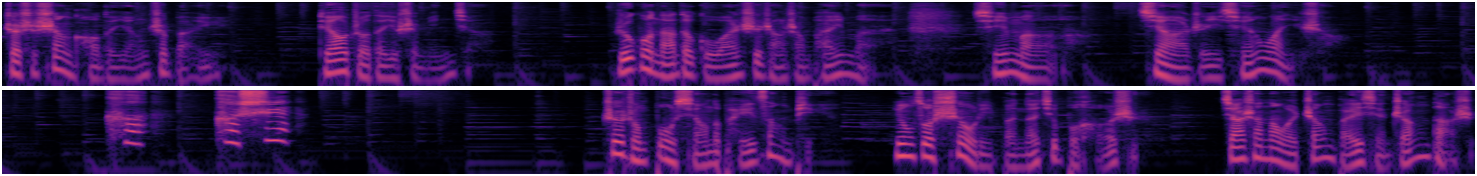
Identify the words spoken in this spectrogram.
这是上好的羊脂白玉，雕琢的又是名家。如果拿到古玩市场上拍卖，起码价值一千万以上。可，可是，这种不祥的陪葬品。用作寿礼本来就不合适，加上那位张白显张大师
